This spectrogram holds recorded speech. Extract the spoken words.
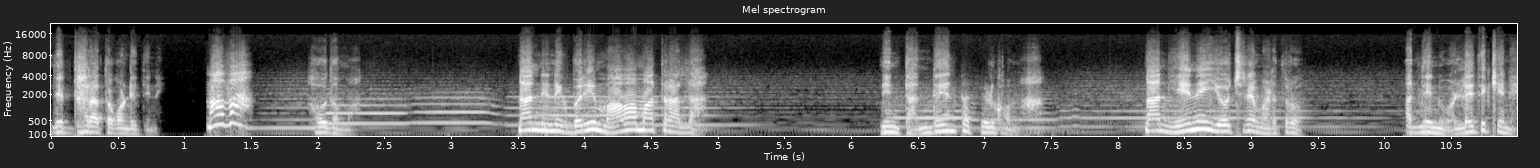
ನಿರ್ಧಾರ ತಗೊಂಡಿದ್ದೀನಿ. ಮಾವ! ಹೌದಮ್ಮ. ನಾನ್ ನಿನಗೆ ಬರೀ ಮಾವ ಮಾತ್ರ ಅಲ್ಲ, ನಿನ್ ತಂದೆ ಅಂತ ತಿಳ್ಕೊಮ್ಮ. ನಾನ್ ಏನೇ ಯೋಚನೆ ಮಾಡಿದ್ರು ಅದ್ ನಿನ್ ಒಳ್ಳೇದಕ್ಕೇನೆ.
